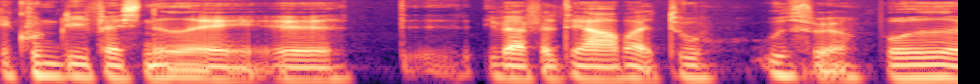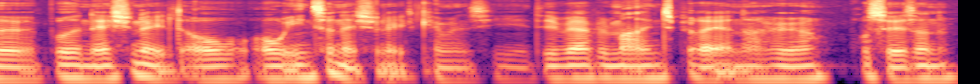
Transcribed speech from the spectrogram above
Kan kun blive fascineret af øh, i hvert fald det arbejde, du udfører, både, øh, både nationalt og, og internationalt, kan man sige. Det er i hvert fald meget inspirerende at høre processerne.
